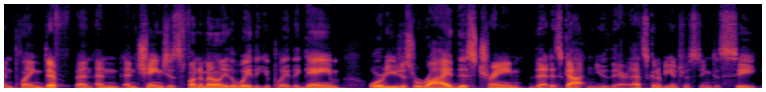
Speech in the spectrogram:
and playing diff and, and and changes fundamentally the way that you play the game, or do you just ride this train that has gotten you there? That's going to be interesting to see.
